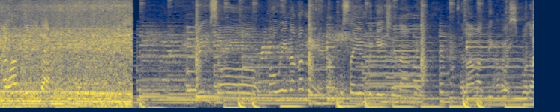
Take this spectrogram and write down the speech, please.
Alhamdulillah. Okay, so pauwi na kami. Tapos na yung vacation namin. Salamat Big Boss Pula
